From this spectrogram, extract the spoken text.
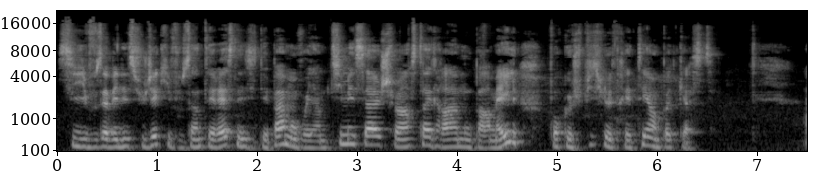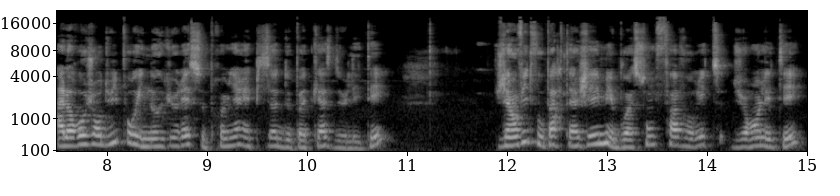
Si vous avez des sujets qui vous intéressent, n'hésitez pas à m'envoyer un petit message sur Instagram ou par mail pour que je puisse le traiter en podcast. Alors aujourd'hui, pour inaugurer ce premier épisode de podcast de l'été, j'ai envie de vous partager mes boissons favorites durant l'été.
